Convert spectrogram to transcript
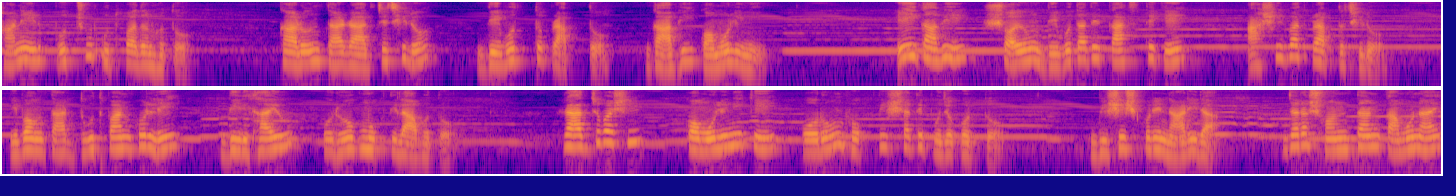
ধানের প্রচুর উৎপাদন হতো। কারণ তার রাজ্যে ছিল দেবত্বপ্রাপ্ত গাভী কমলিনী। এই গাভী স্বয়ং দেবতাদের কাছ থেকে আশীর্বাদ প্রাপ্ত ছিল এবং তার দুধ পান করলে দীর্ঘায়ু ও রোগ মুক্তি লাভ হতো। রাজ্যবাসী কমলিনীকে পরম ভক্তির সাথে পুজো করত। বিশেষ করে নারীরা, যারা সন্তান কামনায়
